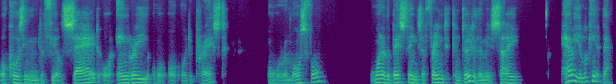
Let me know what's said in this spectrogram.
or causing them to feel sad or angry or, or, or depressed or remorseful, one of the best things a friend can do to them is say, How are you looking at that?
